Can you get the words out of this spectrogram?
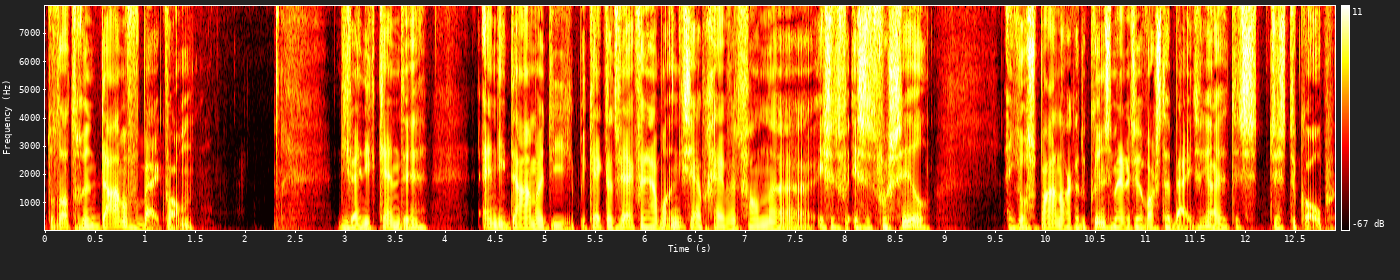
Totdat er een dame voorbij kwam. Die wij niet kenden. En die dame die bekeek dat werk van Herman. En die zei op een gegeven moment van... eh, is, het, is het voor sale? En Jos Spaanaker, de kunstmanager, was daarbij. Zei, ja, het is, het is te koop.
